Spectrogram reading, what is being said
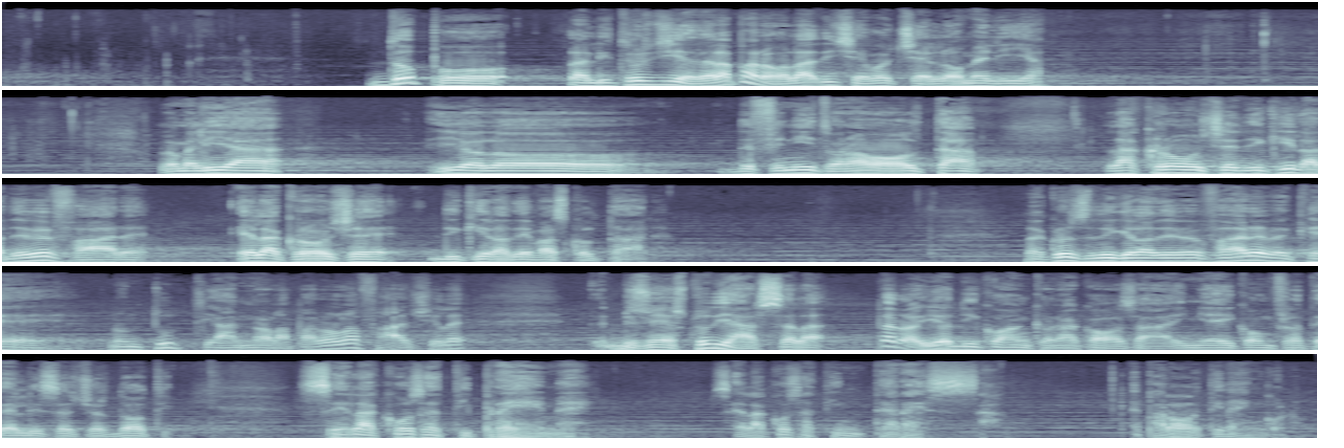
Dopo la liturgia della parola, dicevo, c'è l'omelia. L'omelia io l'ho definito una volta la croce di chi la deve fare e la croce di chi la deve ascoltare. La croce di chi la deve fare perché non tutti hanno la parola facile, bisogna studiarsela, però io dico anche una cosa ai miei confratelli sacerdoti, se la cosa ti preme, se la cosa ti interessa, le parole ti vengono.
